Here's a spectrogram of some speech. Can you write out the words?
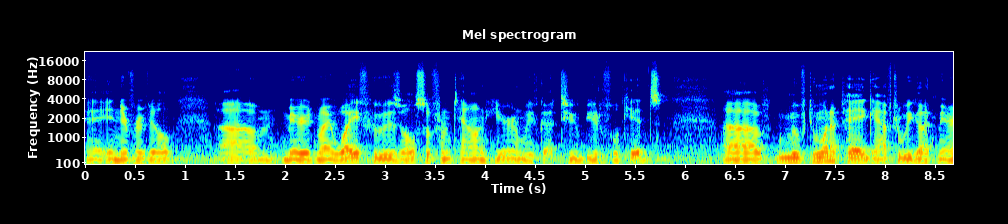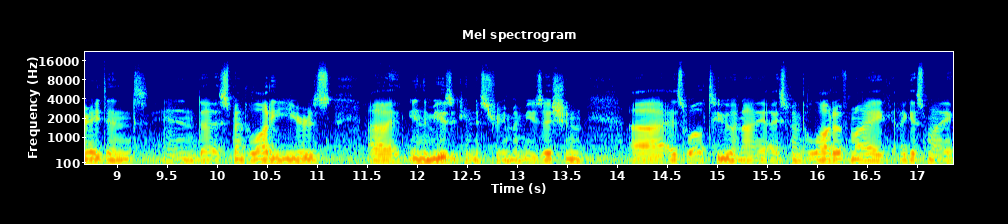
in Niverville. Um, married my wife, who is also from town here, and we've got two beautiful kids. Uh, moved to Winnipeg after we got married and, and uh, spent a lot of years uh, in the music industry. I'm a musician uh, as well too, and I, I, spent a lot of my, I guess my,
